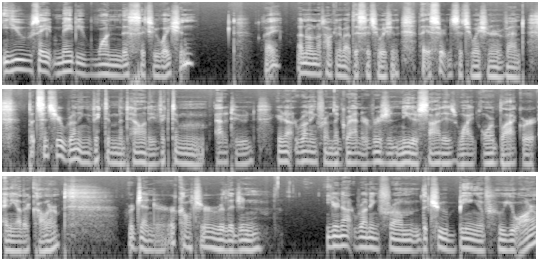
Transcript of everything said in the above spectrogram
you say maybe won this situation, okay? Know I'm not talking about this situation, a certain situation or event. But since you're running victim mentality, victim attitude, you're not running from the grander version. Neither side is white or black or any other color or gender or culture or religion. You're not running from the true being of who you are.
